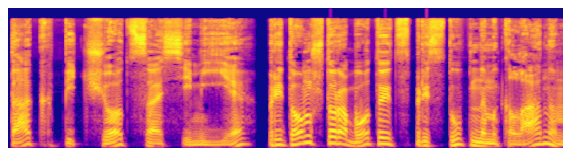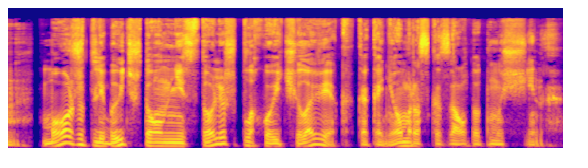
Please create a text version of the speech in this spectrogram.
Так печется о семье? При том, что работает с преступным кланом? Может ли быть, что он не столь уж плохой человек, как о нем рассказал тот мужчина?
